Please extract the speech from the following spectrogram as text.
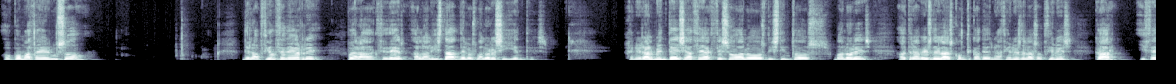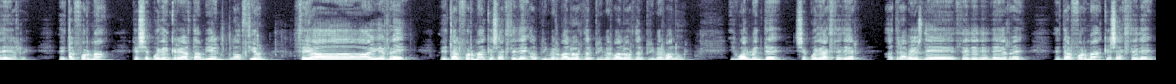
O cómo hacer uso de la opción CDR para acceder a la lista de los valores siguientes. Generalmente se hace acceso a los distintos valores a través de las concatenaciones de las opciones CAR y CDR, de tal forma que se pueden crear también la opción CAR, de tal forma que se accede al primer valor del primer valor del primer valor. Igualmente se puede acceder a través de CDDR, de tal forma que se accede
